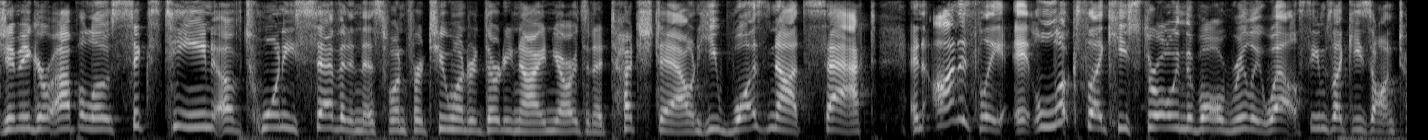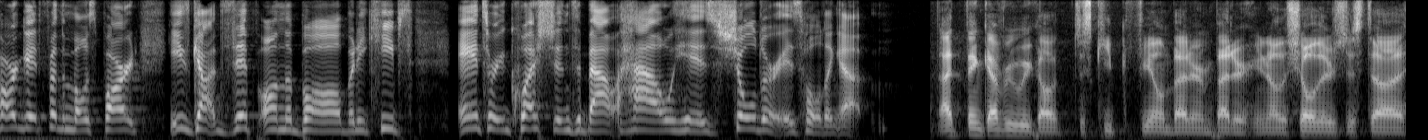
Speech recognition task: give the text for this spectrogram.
Jimmy Garoppolo, 16 of 27 in this one for 239 yards and a touchdown. He was not sacked. And honestly, it looks like he's throwing the ball really well. Seems like he's on target for the most part. He's got zip on the ball, but he keeps answering questions about how his shoulder is holding up. I think every week I'll just keep feeling better and better. You know, the shoulder's just, uh,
